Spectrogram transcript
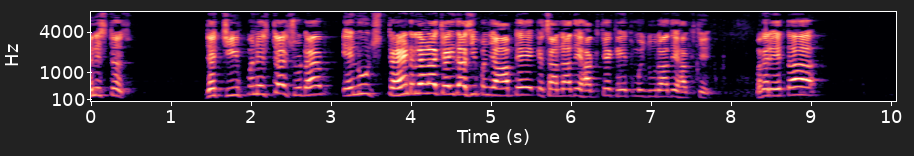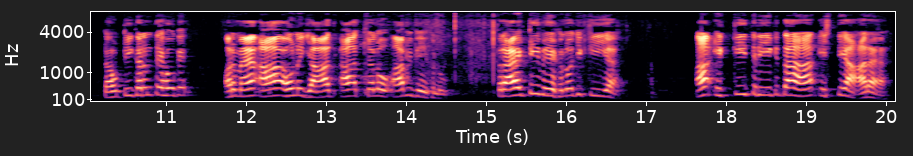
ministers the chief minister should have ਇਹਨੂੰ ਸਟੈਂਡ ਲੈਣਾ ਚਾਹੀਦਾ ਸੀ ਪੰਜਾਬ ਦੇ ਕਿਸਾਨਾਂ ਦੇ ਹੱਕ 'ਚ, ਖੇਤ ਮਜ਼ਦੂਰਾਂ ਦੇ ਹੱਕ 'ਚ। ਮਗਰ ਇਹ ਤਾਂ ਟਾਊਟੀ ਕਰਨ ਤੇ ਹੋ ਗਏ। ਔਰ ਮੈਂ ਆ ਹੁਣ ਯਾਦ, ਆ ਚਲੋ, ਆ ਵੀ ਵੇਖ ਲਓ। ਪ੍ਰਾਇੋਰਟੀ ਵੇਖ ਲਓ ਜੀ ਕੀ ਆ। ਆ 21 ਤਰੀਕ ਦਾ ਇਸ਼ਤਿਹਾਰ ਹੈ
